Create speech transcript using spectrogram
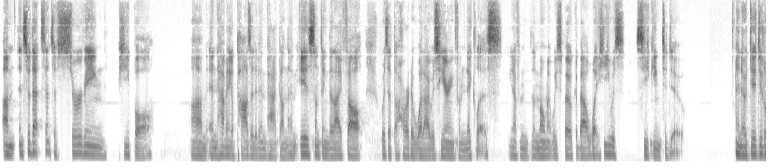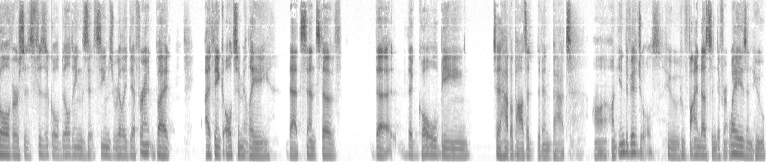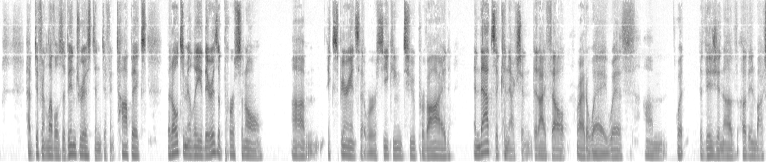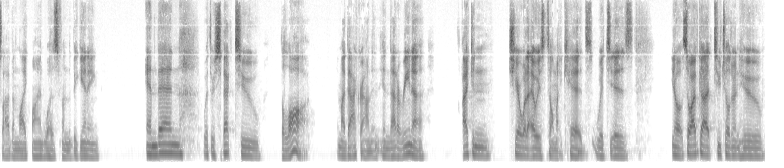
um, and so that sense of serving people um, and having a positive impact on them is something that I felt was at the heart of what I was hearing from Nicholas. You know, from the moment we spoke about what he was seeking to do. I know digital versus physical buildings, it seems really different, but I think ultimately that sense of the the goal being to have a positive impact uh, on individuals who who find us in different ways and who have different levels of interest and different topics. But ultimately there is a personal um, experience that we're seeking to provide. And that's a connection that i felt right away with um, what the vision of of inbox lab and like mind was from the beginning. And then with respect to the law and my background in, in that arena i can share what I always tell my kids, which is, you know, so I've got two children who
